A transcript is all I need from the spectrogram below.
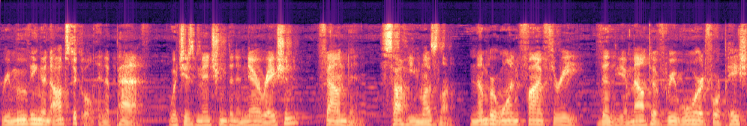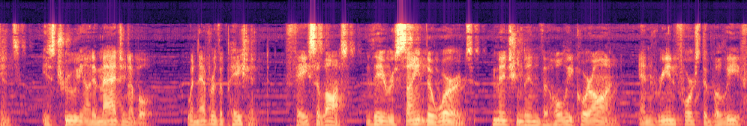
removing an obstacle in a path, which is mentioned in a narration, found in Sahih Muslim, number 153, then the amount of reward for patience, is truly unimaginable. Whenever the patient, face a loss, they recite the words, mentioned in the Holy Quran, and reinforce the belief,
